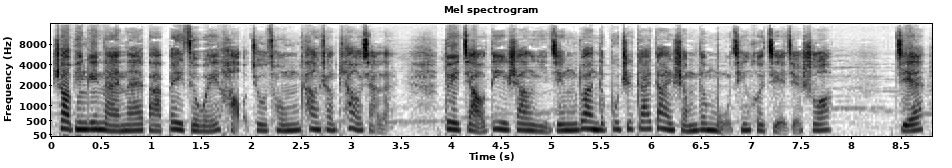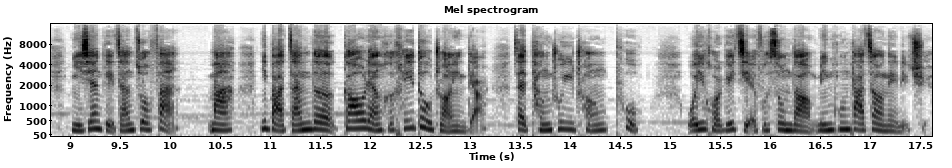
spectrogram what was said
少平给奶奶把被子围好，就从炕上跳下来，对脚地上已经乱得不知该干什么的母亲和姐姐说：“姐，你先给咱做饭。妈，你把咱的高粱和黑豆装一点，再腾出一床铺。我一会儿给姐夫送到民工大灶那里去。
